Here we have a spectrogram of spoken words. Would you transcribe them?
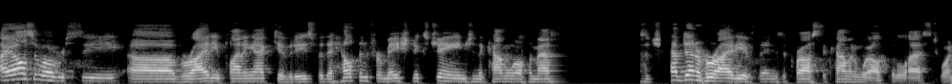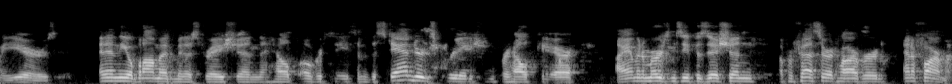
I also oversee a variety of planning activities for the Health Information Exchange in the Commonwealth of Massachusetts. I've done a variety of things across the Commonwealth for the last 20 years. And in the Obama administration, help oversee some of the standards creation for healthcare. I am an emergency physician, a professor at Harvard, and a farmer.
